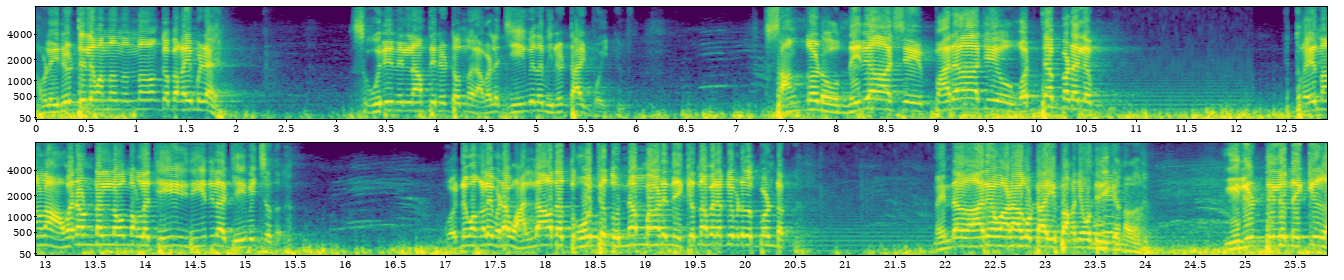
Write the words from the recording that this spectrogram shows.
അവൾ ഇരുട്ടിൽ വന്ന് നിന്നൊക്കെ പറയുമ്പോഴേ സൂര്യനില്ലാത്ത ഇരുട്ടൊന്നുമില്ല അവളുടെ ജീവിതം ഇരുട്ടായിപ്പോയി. സങ്കടവും നിരാശയും പരാജയവും ഒറ്റപ്പെടലും. ഇത്രയും നാൾ അവനുണ്ടല്ലോ എന്നുള്ള ജീ രീതിയിലാണ് ജീവിച്ചത്. പൊന്നുമകളെ ഇവിടെ വല്ലാതെ തോറ്റ് തുന്നമ്പാടി നിൽക്കുന്നവരൊക്കെ ഇവിടെ നിൽപ്പുണ്ട്. നിന്റെ കാര്യമാണ് ആ കുട്ടായി പറഞ്ഞുകൊണ്ടിരിക്കുന്നത്. ഇരുട്ടിൽ നിൽക്കുക.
